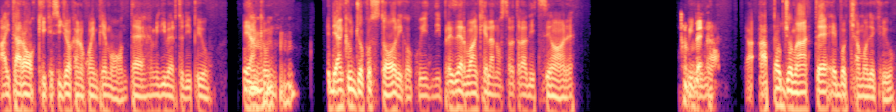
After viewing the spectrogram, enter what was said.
ai tarocchi che si giocano qua in Piemonte, eh, mi diverto di più. E anche un- Mhm. ed è anche un gioco storico, quindi preservo anche la nostra tradizione. Quindi no, appoggio Matte e bocciamo The Crew.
